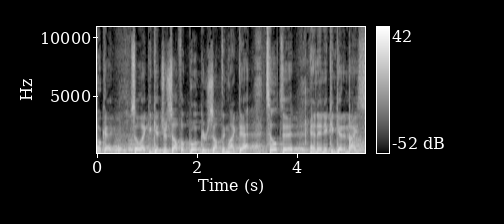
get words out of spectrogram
Okay? So like you get yourself a book or something like that, tilt it, and then you can get a nice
